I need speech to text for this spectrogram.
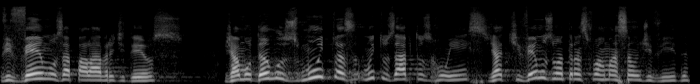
vivemos a palavra de Deus, já mudamos muitos, muitos hábitos ruins, já tivemos uma transformação de vida,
